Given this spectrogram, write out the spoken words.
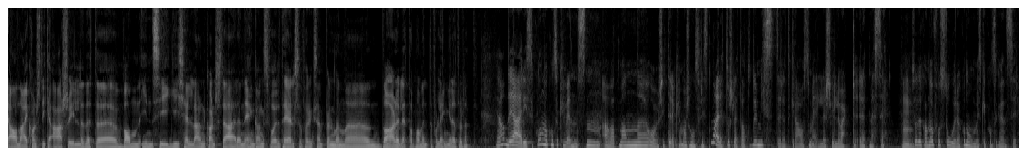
ja, nei, kanskje det ikke er så ille, dette vanninnsiget i kjelleren. Kanskje det er en engangsforeteelse, f.eks. Men da er det lett at man venter for lenge, rett og slett. Ja, det er risikoen. Og konsekvensen av at man oversitter reklamasjonsfristen, er rett og slett at du mister et krav som ellers ville vært rettmessig. Mm. Så det kan jo få store økonomiske konsekvenser.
